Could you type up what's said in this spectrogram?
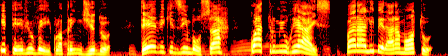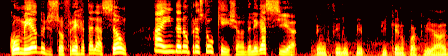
e teve o veículo apreendido. Teve que desembolsar 4 mil reais para liberar a moto. Com medo de sofrer retaliação, ainda não prestou queixa na delegacia. Tem um filho pequeno para criar,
